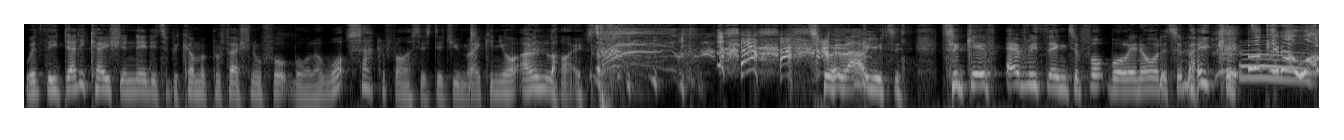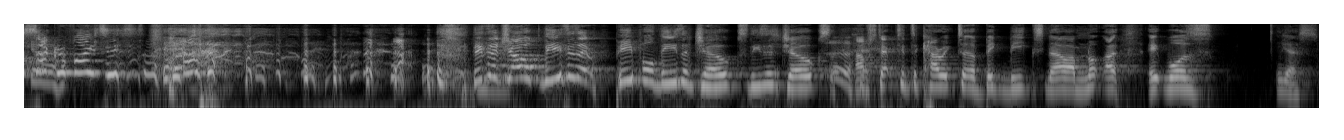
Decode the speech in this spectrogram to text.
With the dedication needed to become a professional footballer, what sacrifices did you make in your own lives to allow you to, to give everything to football in order to make it? Look at what sacrifices! these are jokes. These are people. These are jokes. These are jokes. I've stepped into character of Big Meeks now. I'm not. I, it was, yes,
